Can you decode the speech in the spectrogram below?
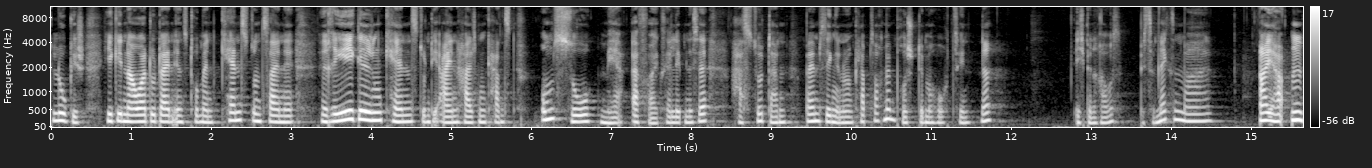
Logisch. Je genauer du dein Instrument kennst und seine Regeln kennst und die einhalten kannst, umso mehr Erfolgserlebnisse hast du dann beim Singen. Und dann klappt es auch mit dem Bruststimme hochziehen. Ne? Ich bin raus. Bis zum nächsten Mal. Ah ja, hm.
